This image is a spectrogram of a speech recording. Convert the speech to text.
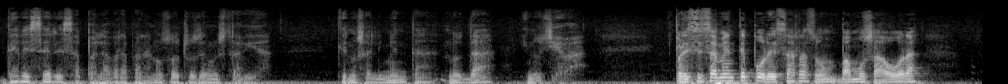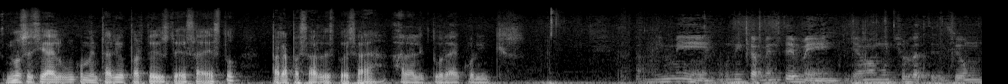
debe ser esa palabra para nosotros en nuestra vida, que nos alimenta, nos da y nos lleva. Precisamente por esa razón vamos ahora, no sé si hay algún comentario de parte de ustedes a esto, para pasar después a, a la lectura de Corintios me únicamente me llama mucho la atención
